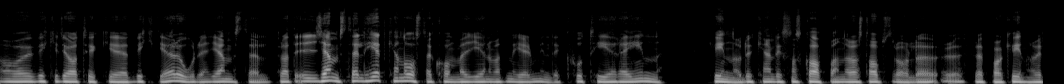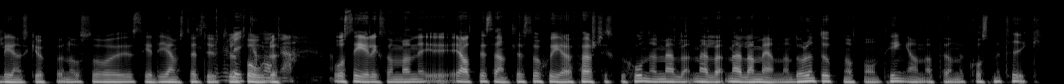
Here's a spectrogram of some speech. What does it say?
och vilket jag tycker är ett viktigare ord än jämställd, för att jämställdhet kan åstadkomma genom att mer eller mindre kvotera in kvinnor. Du kan liksom skapa några stabsroller för ett par kvinnor i ledningsgruppen och så ser det jämställt ut runt bordet. Många och ser liksom, man, i allt väsentligt så sker affärsdiskussionen mellan, mellan, mellan männen. Då har du inte uppnått någonting annat än kosmetik.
